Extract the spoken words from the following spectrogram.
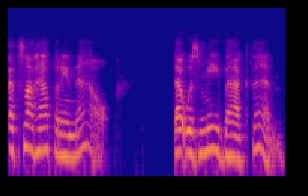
that's not happening now. That was me back then.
